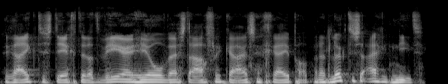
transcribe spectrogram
rijk te stichten... dat weer heel West-Afrika in zijn greep had. Maar dat lukte ze eigenlijk niet.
